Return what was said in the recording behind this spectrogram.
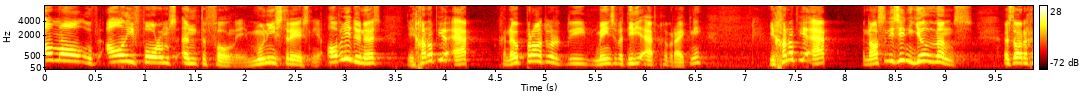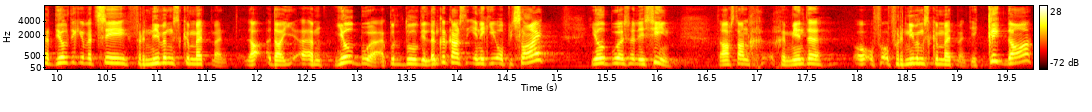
almal hoef al die vorms in te vul nie. Moenie stres nie. Al wat jy doen is jy gaan op jou app, gaan nou praat oor die mense wat nie die app gebruik nie. Jy gaan op jou app en dan sal jy sien heel links is daar 'n gedeeltjie wat sê vernuwingskommitment. Daar daar um, heel bo, ek bedoel die linkerkant se enetjie op die slide, heel bo sal jy sien. Daar staan gemeente of, of vernuwingskommitment. Jy klik daar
